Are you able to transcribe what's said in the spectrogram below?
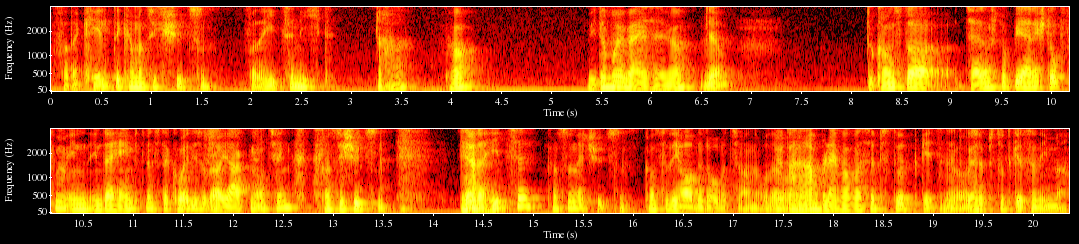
vor der Kälte kann man sich schützen, vor der Hitze nicht. Aha, ja, wieder mal weise, ja. Ja. Du kannst da Zeitungspapier reinstopfen in, in der Hemd, wenn es da kalt ist, oder eine Jacken anziehen, kannst dich schützen. Ja, Vor der Hitze kannst du nicht schützen. Kannst du die Haut nicht runterzahlen. Oder, ja daheim bleiben, aber selbst dort geht es nicht. ja, gell? selbst dort geht es nicht immer.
